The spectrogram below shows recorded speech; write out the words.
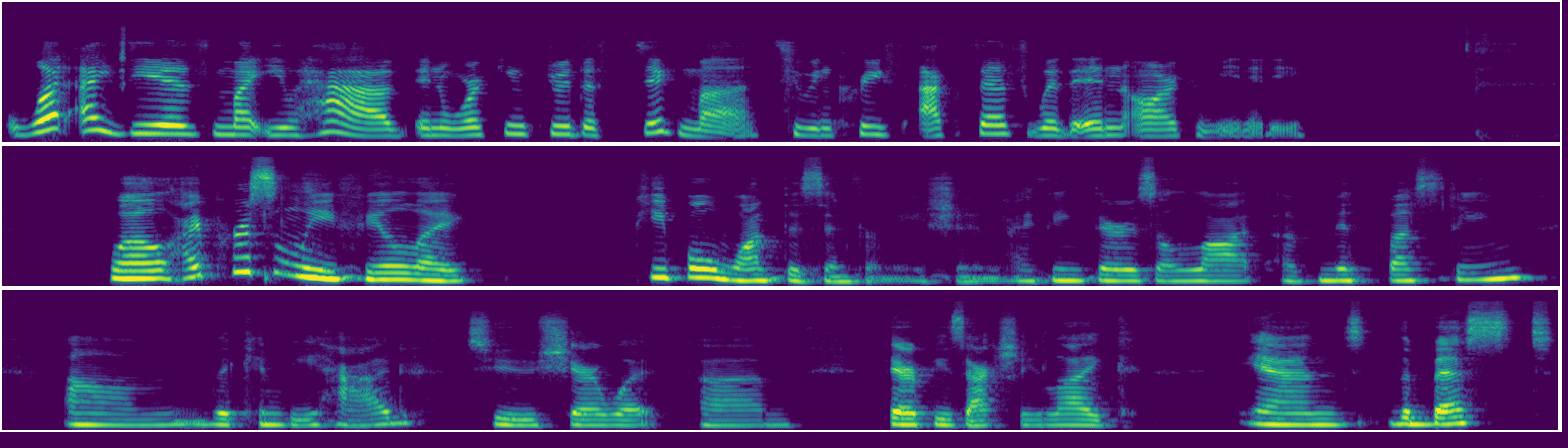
what ideas might you have in working through the stigma to increase access within our community? Well, I personally feel like people want this information. I think there's a lot of myth busting um, that can be had to share what um, therapy is actually like. And the best,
